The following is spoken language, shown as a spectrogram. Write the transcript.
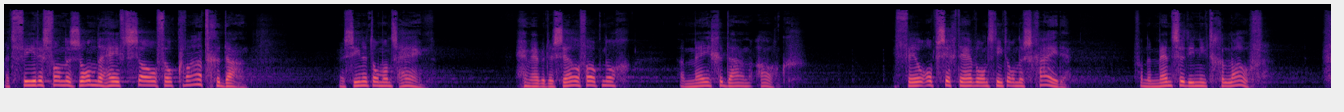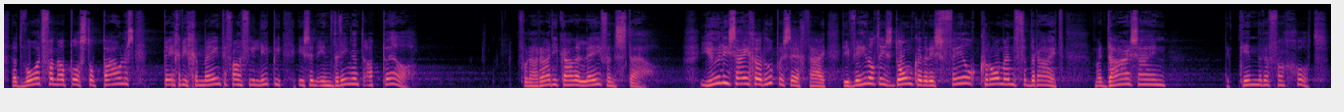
Het virus van de zonde heeft zoveel kwaad gedaan. We zien het om ons heen. En we hebben er zelf ook nog aan meegedaan ook. In veel opzichten hebben we ons niet onderscheiden van de mensen die niet geloven. Dat woord van apostel Paulus tegen die gemeente van Filippi is een indringend appel voor een radicale levensstijl. Jullie zijn geroepen, zegt hij. Die wereld is donker, er is veel krom en verdraaid. Maar daar zijn de kinderen van God.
